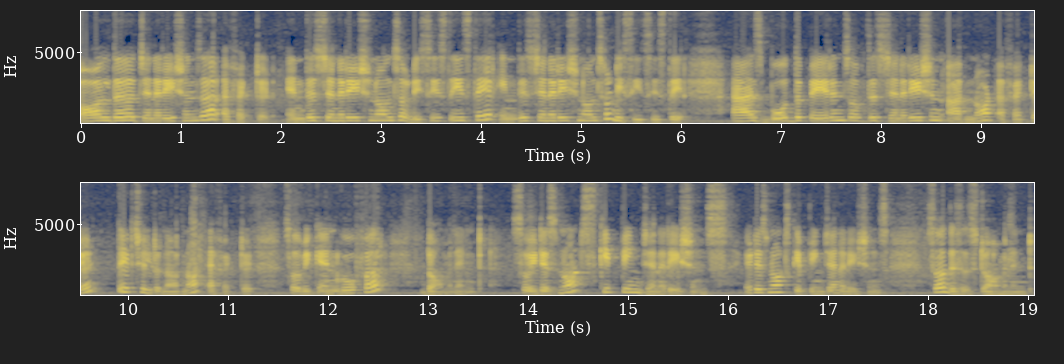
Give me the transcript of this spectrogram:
All the generations are affected. In this generation also disease is there in this generation also disease is there. As both the parents of this generation are not affected their children are not affected. So we can go for dominant so it is not skipping generations. It is not skipping generations. So this is dominant.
